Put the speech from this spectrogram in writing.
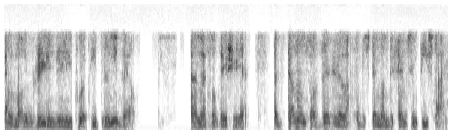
hell of a lot of really, really poor people who need the help. And that's not the issue here. But governments are very reluctant to spend on defense in peacetime.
